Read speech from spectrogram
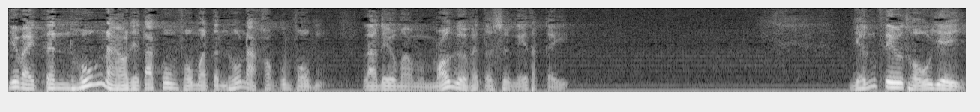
Như vậy tình huống nào thì ta cung phụng mà tình huống nào không cung phụng là điều mà mỗi người phải tự suy nghĩ thật kỹ. Những tiêu thụ gì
